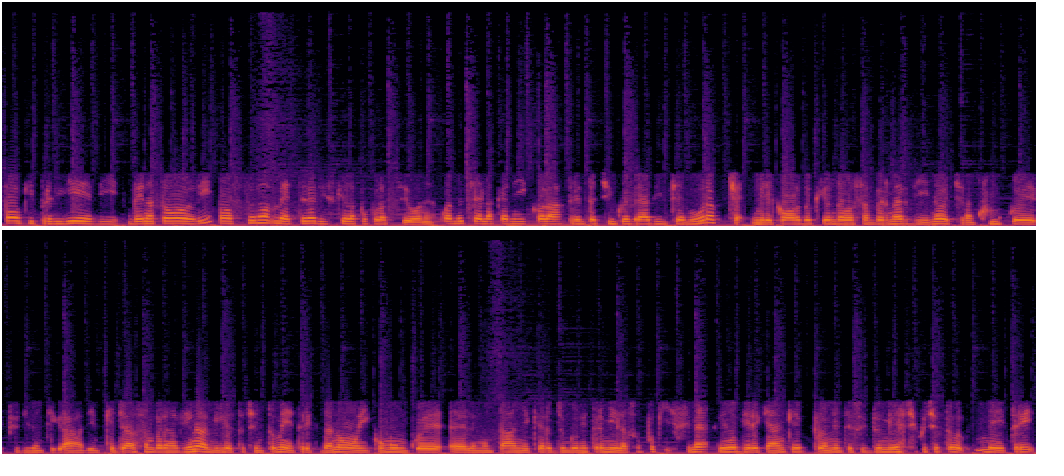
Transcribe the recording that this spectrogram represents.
pochi prelievi venatori possono mettere a rischio la popolazione. Quando c'è la canicola 35 gradi in pianura, cioè mi ricordo che io andavo a San Bernardino e c'erano comunque più di 20 gradi, che già San Bernardino è a 1800 metri. Da noi comunque eh, le montagne che raggiungono i 3000 sono pochissime, vuol dire che anche probabilmente sui 2500 metri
